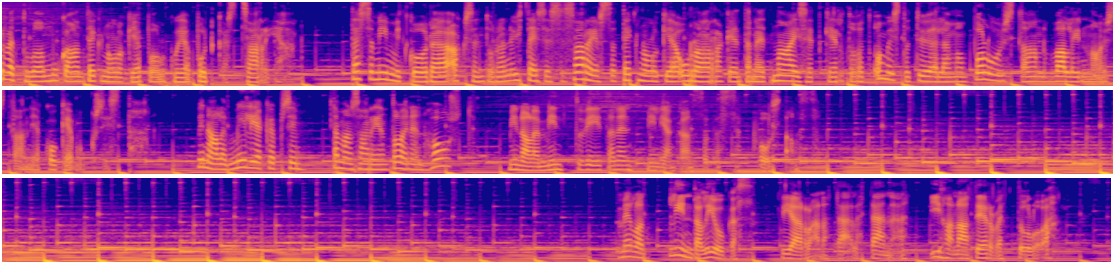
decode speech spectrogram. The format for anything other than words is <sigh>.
Tervetuloa mukaan Teknologiapolkuja podcast-sarjaan. Tässä Mimmit koodaa ja Accenturen yhteisessä sarjassa teknologia-uraa rakentaneet naiset kertovat omista työelämän poluistaan, valinnoistaan ja kokemuksistaan. Minä olen Milja Köpsi, tämän sarjan toinen host. Minä olen Minttu Viitanen Miljan kanssa tässä hostaamassa. Linda Liukas vieraana täällä tänään. Ihanaa tervetuloa.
